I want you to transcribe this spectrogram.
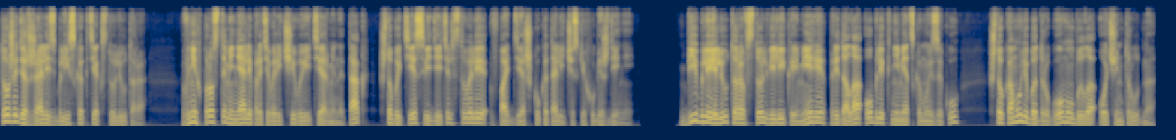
тоже держались близко к тексту Лютера. В них просто меняли противоречивые термины так, чтобы те свидетельствовали в поддержку католических убеждений. Библия Лютера в столь великой мере придала облик немецкому языку, что кому-либо другому было очень трудно,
